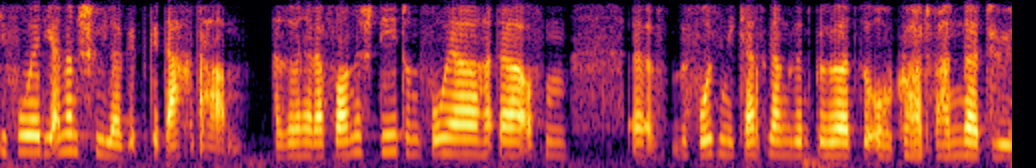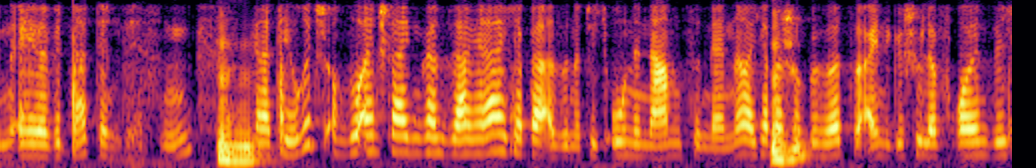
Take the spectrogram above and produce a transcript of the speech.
die vorher die anderen Schüler gedacht haben. Also wenn er da vorne steht und vorher hat er auf dem äh, bevor sie in die Klasse gegangen sind, gehört, so, oh Gott, Wanderdünen, ey, wer will das denn wissen? Mhm. Kann er theoretisch auch so einsteigen kann sagen, ja, ich habe ja, also natürlich ohne Namen zu nennen, aber ich habe mhm. ja schon gehört, so einige Schüler freuen sich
